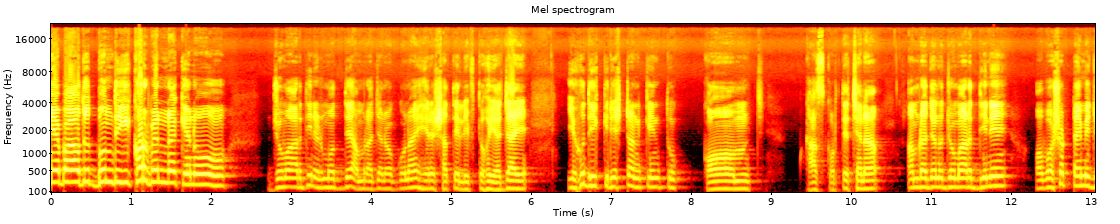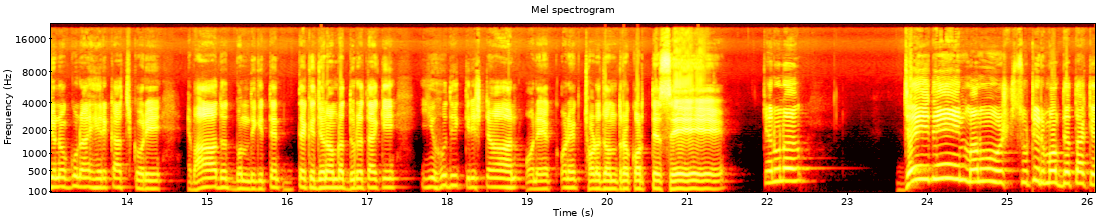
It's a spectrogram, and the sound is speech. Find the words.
এবাদত বন্দি করবেন না কেন? জুমার দিনের মধ্যে আমরা যেন গুনাহের সাথে লিপ্ত হইয়া যাই। ইহুদি, খ্রিস্টান কিন্তু কম কাজ করতেছে না। আমরা যেন জুমার দিনে অবসর টাইমে যেন গুনাহের কাজ করি, এবাদত বন্দিগি থেকে যেন আমরা দূরে থাকি। ইহুদি, খ্রিস্টান অনেক অনেক ষড়যন্ত্র করতেছে। কেননা, যেই দিন মানুষ ছুটির মধ্যে থাকে,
